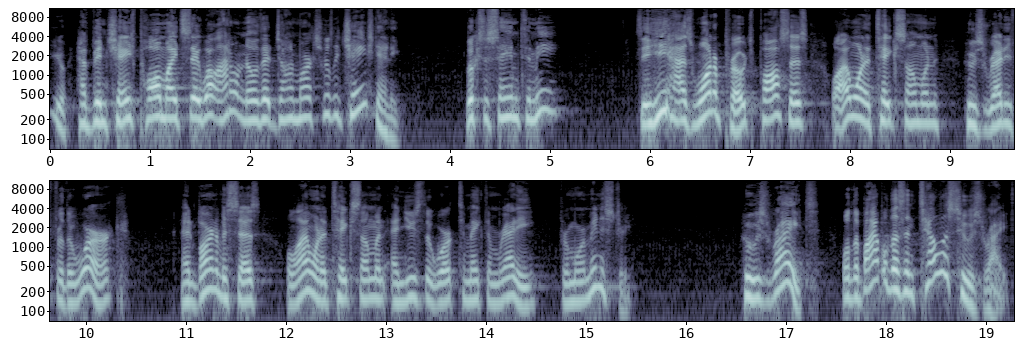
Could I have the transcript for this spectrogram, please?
you know, have been changed. Paul might say, well, I don't know that John Mark's really changed any. Looks the same to me. See, he has one approach. Paul says, well, I want to take someone who's ready for the work. And Barnabas says, Well, I want to take someone and use the work to make them ready for more ministry. Who's right? Well, the Bible doesn't tell us who's right.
